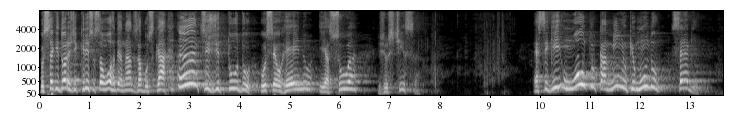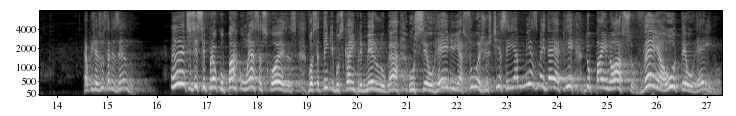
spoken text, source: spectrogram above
os seguidores de Cristo são ordenados a buscar, antes de tudo, o seu reino e a sua justiça. É seguir um outro caminho que o mundo segue. É o que Jesus está dizendo. Antes de se preocupar com essas coisas, você tem que buscar em primeiro lugar o seu reino e a sua justiça. E a mesma ideia aqui do Pai Nosso: venha o teu reino.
